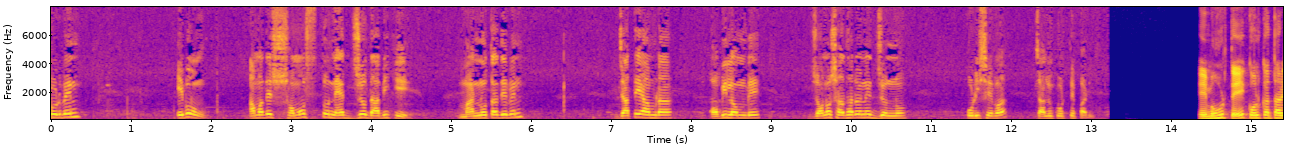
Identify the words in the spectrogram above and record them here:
করবেন এবং আমাদের সমস্ত ন্যায্য দাবিকে মান্যতা দেবেন, যাতে আমরা অবিলম্বে জনসাধারণের জন্য পরিষেবা চালু করতে পারি। এই মুহূর্তে কলকাতার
